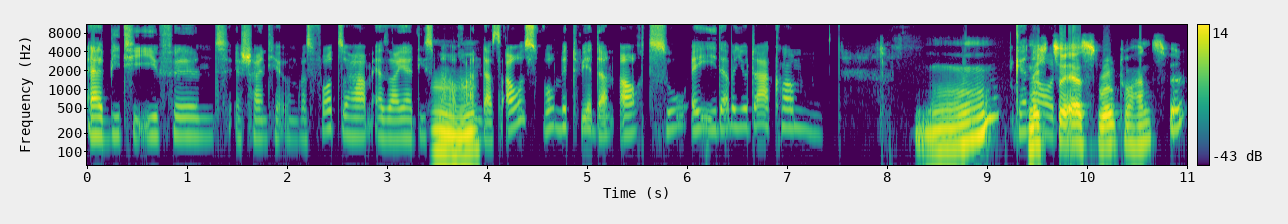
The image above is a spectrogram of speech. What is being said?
äh, BTE filmt. Er scheint ja irgendwas vorzuhaben. Er sah ja diesmal mhm. auch anders aus, womit wir dann auch zu AEW Dark kommen. Hm, genau. Nicht zuerst Road to Huntsville?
